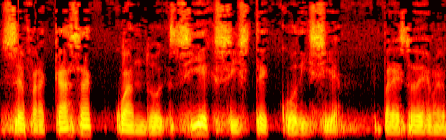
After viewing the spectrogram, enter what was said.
Se fracasa cuando sí existe codicia. Para esto déjeme le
